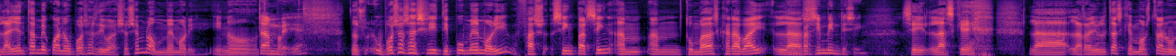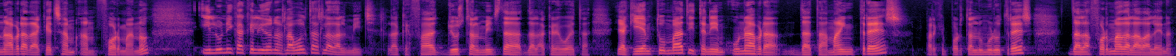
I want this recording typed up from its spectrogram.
La gent també quan ho poses diu això sembla un memory i no... També, tampoc. eh? Doncs ho poses així, tipus memory, fas 5x5 amb, amb tombades caravall... Les... Per 5,25. Sí, les, que, la, les rajoletes que mostren un arbre d'aquests amb, amb forma, no? I l'única que li dones la volta és la del mig, la que fa just al mig de, de la creueta. I aquí hem tombat i tenim un arbre de tamany 3, perquè porta el número 3, de la forma de la balena.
